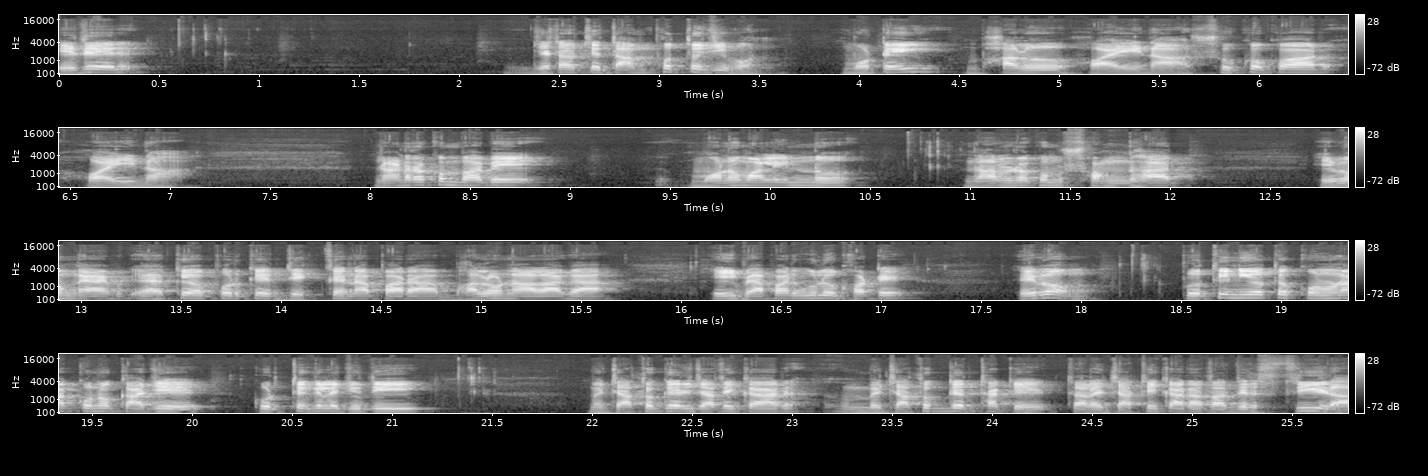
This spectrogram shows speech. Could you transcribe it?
এদের যেটা হচ্ছে দাম্পত্য জীবন মোটেই ভালো হয় না, সুখকর হয় না। নানা রকমভাবে মনোমালিন্য নানা রকম সংঘাত এবং একে অপরকে দেখতে না পারা, ভালো না লাগা এই ব্যাপারগুলো ঘটে এবং প্রতিনিয়ত কোনো না কোনো কাজে করতে গেলে যদি জাতকের জাতিকার, জাতকদের থাকে, তাহলে জাতিকারা, তাদের স্ত্রীরা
